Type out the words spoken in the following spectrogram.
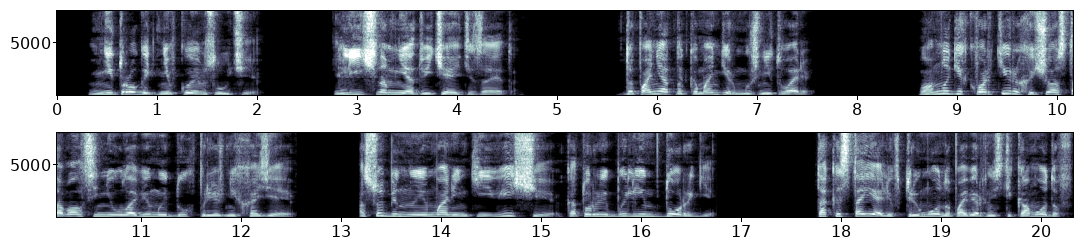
— «не трогать ни в коем случае. Лично мне отвечаете за это». «Да понятно, командир, мы же не твари». Во многих квартирах еще оставался неуловимый дух прежних хозяев. Особенные маленькие вещи, которые были им дороги, так и стояли в трюмо на поверхности комодов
